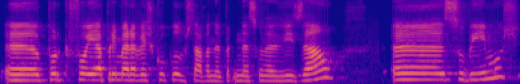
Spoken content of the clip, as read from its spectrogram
Uh, porque foi a primeira vez que o clube estava na, na segunda divisão, uh, subimos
